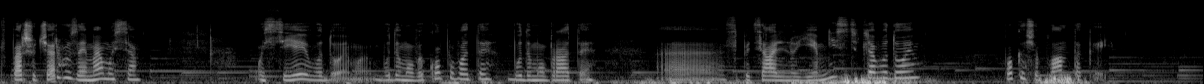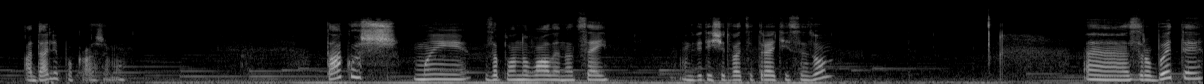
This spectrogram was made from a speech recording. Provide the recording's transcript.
в першу чергу займемося ось цією водоймою. Будемо викопувати, будемо брати е, спеціальну ємність для водойм. Поки що план такий. А далі покажемо. Також ми запланували на цей 2023 сезон е, зробити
